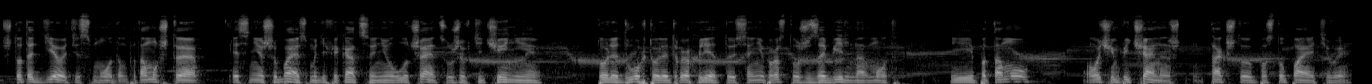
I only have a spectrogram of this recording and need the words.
Что-то делайте с модом. Потому что, если не ошибаюсь, модификация не улучшается уже в течение то ли двух, то ли трех лет. То есть они просто уже забили на мод. И потому очень печально так, что поступаете вы.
